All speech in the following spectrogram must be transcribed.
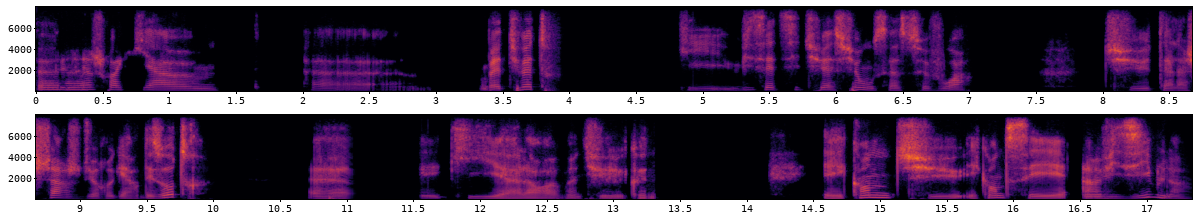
Je crois qu'il y a... bah, tu vois, qui vis cette situation où ça se voit, tu as la charge du regard des autres, euh, et qui, alors, ben, tu connais. Et quand tu, et quand c'est invisible,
